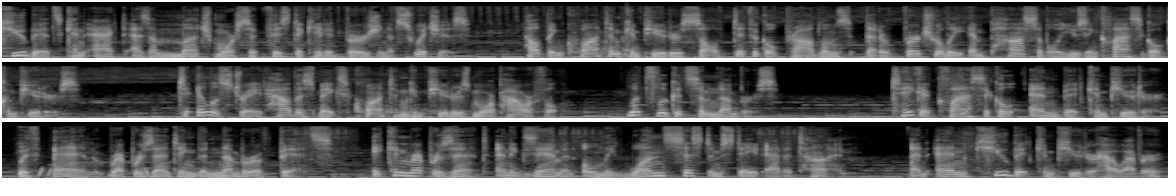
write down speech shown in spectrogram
qubits can act as a much more sophisticated version of switches, helping quantum computers solve difficult problems that are virtually impossible using classical computers. To illustrate how this makes quantum computers more powerful, let's look at some numbers. Take a classical n-bit computer, with n representing the number of bits. It can represent and examine only one system state at a time. An n-qubit computer, however,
